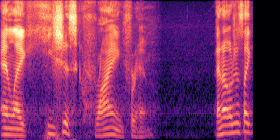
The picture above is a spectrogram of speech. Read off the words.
and like he's just crying for him. And I was just like,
